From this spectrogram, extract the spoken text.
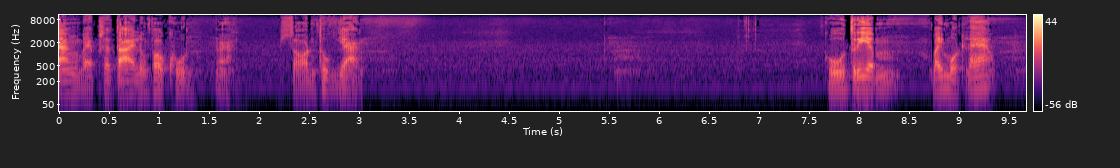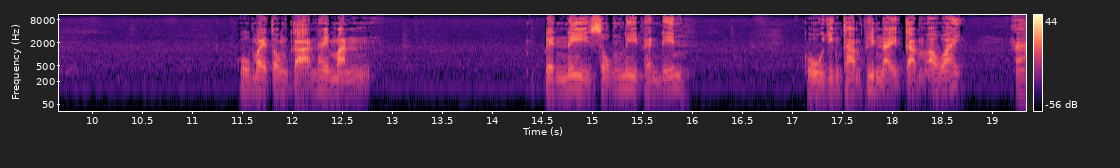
นั่งแบบสไตล์หลวงพ่อคูณนะ สอนทุกอย่าง กูเตรียมไว้หมดแล้ว กูไม่ต้องการให้มัน เป็นหนี้สงหนี้แผ่นดิน กูจึงทำพินัยกรรมเอาไว้นะ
